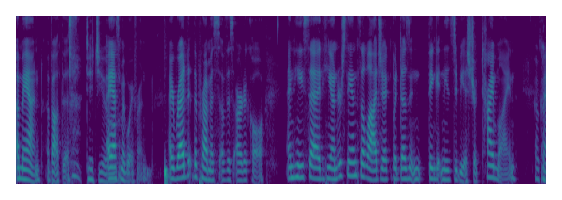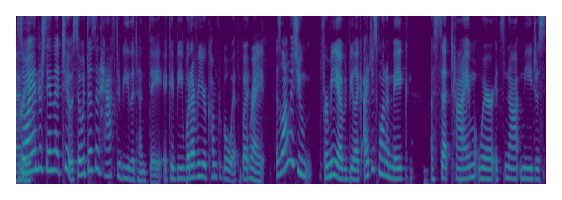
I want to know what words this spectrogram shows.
a man about this. Did you? I asked my boyfriend. I read the premise of this article and he said he understands the logic but doesn't think it needs to be a strict timeline. Okay. So I understand that too. So it doesn't have to be the 10th date. It could be whatever you're comfortable with. But right. as long as you for me I would be like I just want to make a set time where it's not me just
